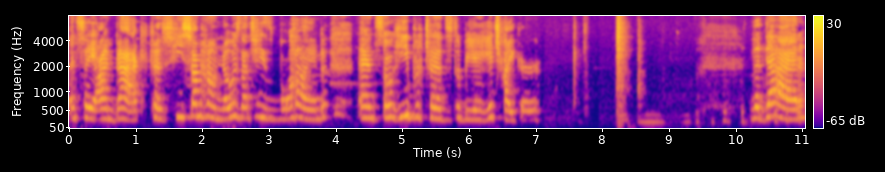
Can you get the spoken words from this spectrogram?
and say I'm back because he somehow knows that she's blind, and so he pretends to be a hitchhiker. The dad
